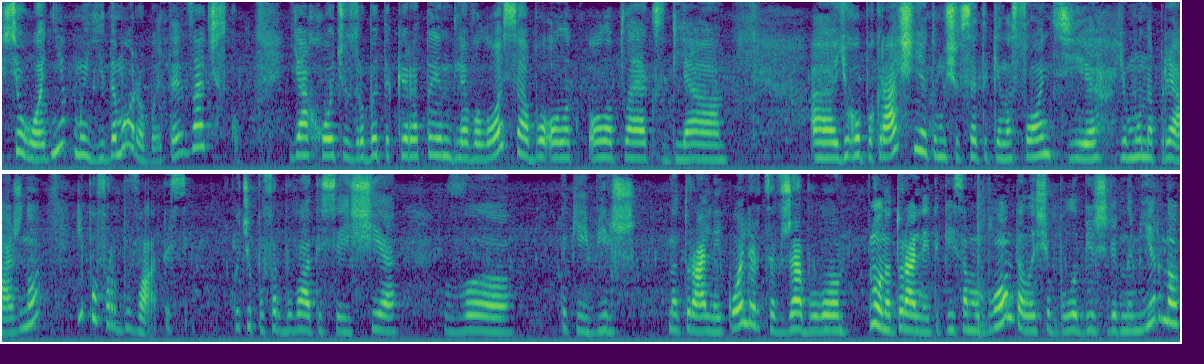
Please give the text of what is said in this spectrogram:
сьогодні ми їдемо робити зачіску. Я хочу зробити кератин для волосся або ола- олаплекс для е, його покращення, тому що все-таки на сонці йому напряжно, і пофарбуватися. Хочу пофарбуватися іще в такий більш натуральний колір. Це вже було ну, натуральний такий самоблонд, але щоб було більш рівномірно.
